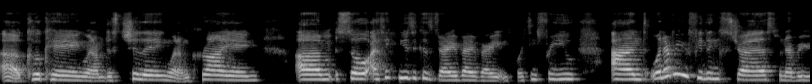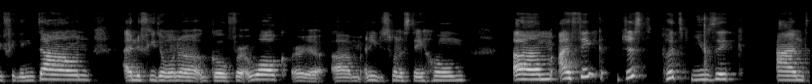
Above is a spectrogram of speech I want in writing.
uh, cooking, when I'm just chilling, when I'm crying. Um, so I think music is very, very, very important for you. And whenever you're feeling stressed, whenever you're feeling down, and if you don't want to go for a walk or um, and you just want to stay home, um, I think just put music and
